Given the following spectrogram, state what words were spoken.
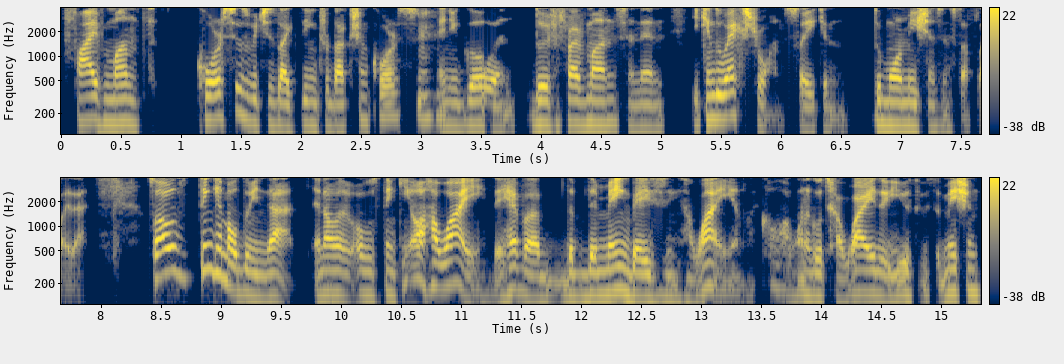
five month courses, which is like the introduction course, Mhm. and you go and do it for five months, and then you can do extra ones, so you can do more missions and stuff like that. So I was thinking about doing that, and I, I was thinking, oh, Hawaii. They have a the, the main base in Hawaii. And I'm like, oh, I want to go to Hawaii, the youth with a mission.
